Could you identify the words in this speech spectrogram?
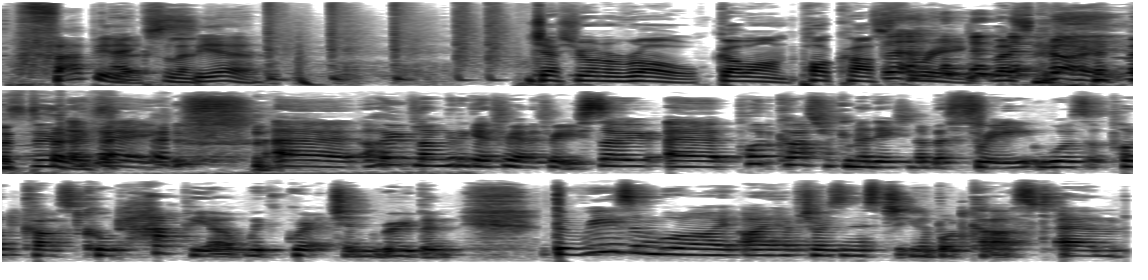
Fabulous. Excellent. Yeah. Jess, you're on a roll. Go on, podcast three. Let's go. Let's do this. okay. Uh, hopefully, I'm going to get three out of three. So, uh, podcast recommendation number three was a podcast called Happier with Gretchen Rubin. The reason why I have chosen this particular podcast, um,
